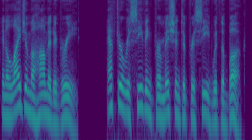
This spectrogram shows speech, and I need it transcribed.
and Elijah Muhammad agreed. After receiving permission to proceed with the book,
